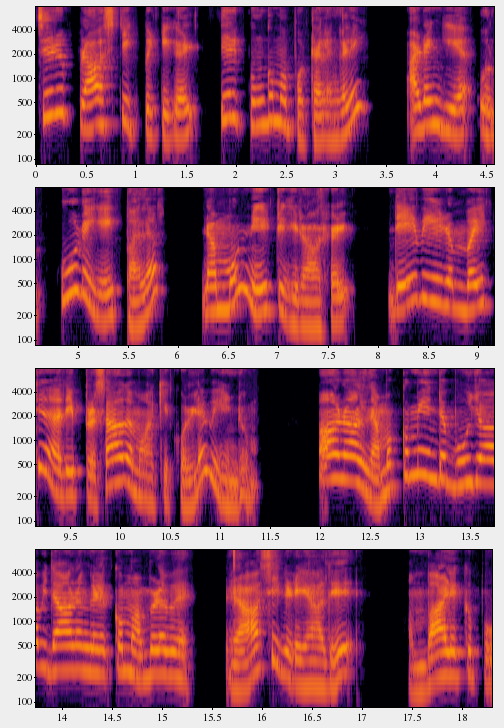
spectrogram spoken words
சிறு பிளாஸ்டிக் பெட்டிகள் சிறு குங்கும பொட்டலங்களை அடங்கிய ஒரு கூடையை பலர் நம் முன் நீட்டுகிறார்கள். தேவியிடம் வைத்து அதை பிரசாதமாக்கிக் கொள்ள வேண்டும். ஆனால் நமக்கும் இந்த பூஜா விதானங்களுக்கும் அவ்வளவு ராசி கிடையாது. அம்பாளுக்கு பூ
